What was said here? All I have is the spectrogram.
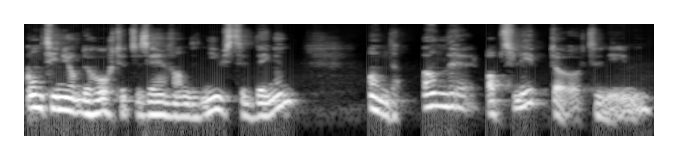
continu op de hoogte te zijn van de nieuwste dingen, om de anderen op sleeptouw te nemen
